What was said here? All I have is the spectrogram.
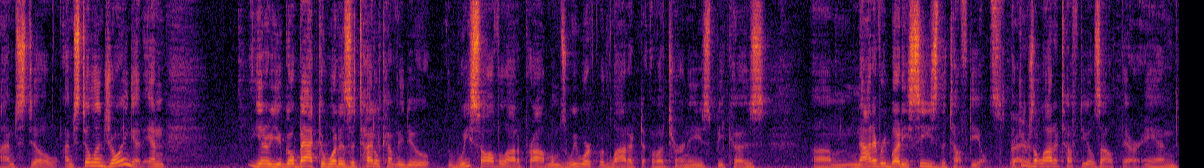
I'm still I'm still enjoying it. And you know, you go back to what does a title company do? We solve a lot of problems. We work with a lot of, of attorneys because um, not everybody sees the tough deals, but Right. there's a lot of tough deals out there. And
